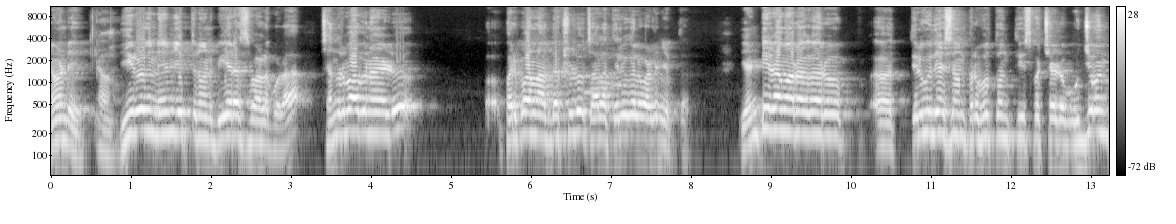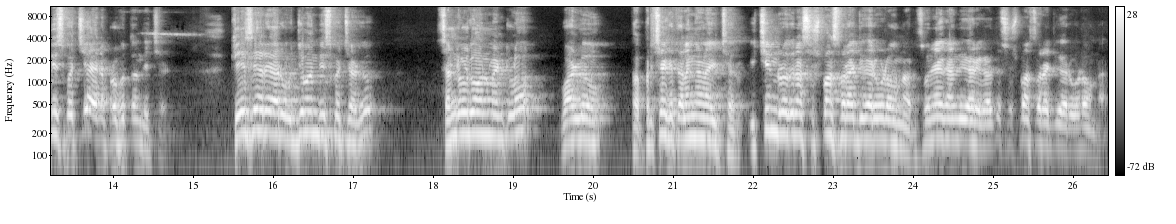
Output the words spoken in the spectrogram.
ఏమండి? ఈ రోజు నేను చెప్తున్నాను బీఆర్ఎస్ వాళ్ళు కూడా చంద్రబాబు నాయుడు పరిపాలనా అధ్యక్షుడు చాలా తెలివిగలవాడని చెప్తారు. ఎన్టీ రామారావు గారు తెలుగుదేశం ప్రభుత్వం తీసుకొచ్చాడు ఉద్యమం తీసుకొచ్చి ఆయన ప్రభుత్వం తెచ్చాడు. కేసీఆర్ గారు ఉద్యమం తీసుకొచ్చాడు సెంట్రల్ గవర్నమెంట్లో వాళ్ళు ప్ర- ప్రత్యేక తెలంగాణ ఇచ్చారు. ఇచ్చిన రోజున సుష్మా స్వరాజ్ గారు కూడా ఉన్నారు. సోనియా గాంధీ గారు కాదు సుష్మా స్వరాజ్ గారు కూడా ఉన్నారు.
